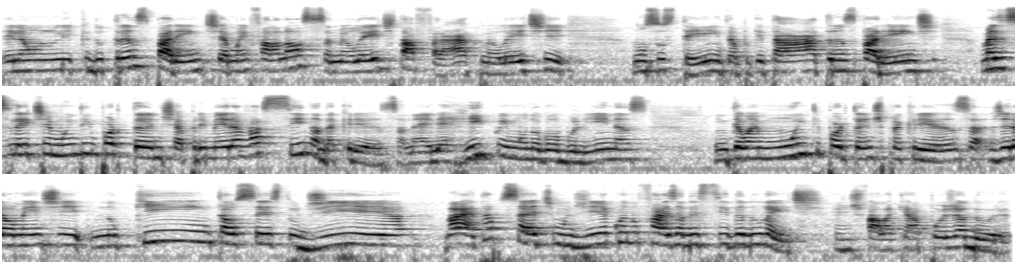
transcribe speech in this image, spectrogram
Ele é um líquido transparente. A mãe fala: Nossa, meu leite está fraco, meu leite não sustenta porque está transparente. Mas esse leite é muito importante, é a primeira vacina da criança, né? Ele é rico em imunoglobulinas, então é muito importante para a criança. Geralmente no quinto ao sexto dia, vai até o sétimo dia, quando faz a descida do leite, que a gente fala que é a apojadora.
